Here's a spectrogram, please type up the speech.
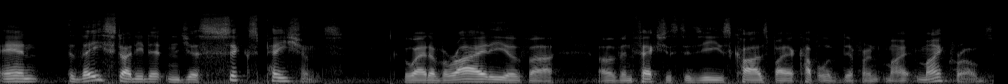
And they studied it in just six patients who had a variety of uh, of infectious disease caused by a couple of different mi- microbes,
